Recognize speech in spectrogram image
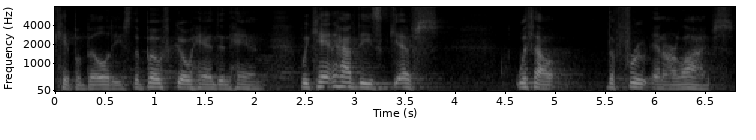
capabilities. They both go hand in hand. We can't have these gifts without the fruit in our lives.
